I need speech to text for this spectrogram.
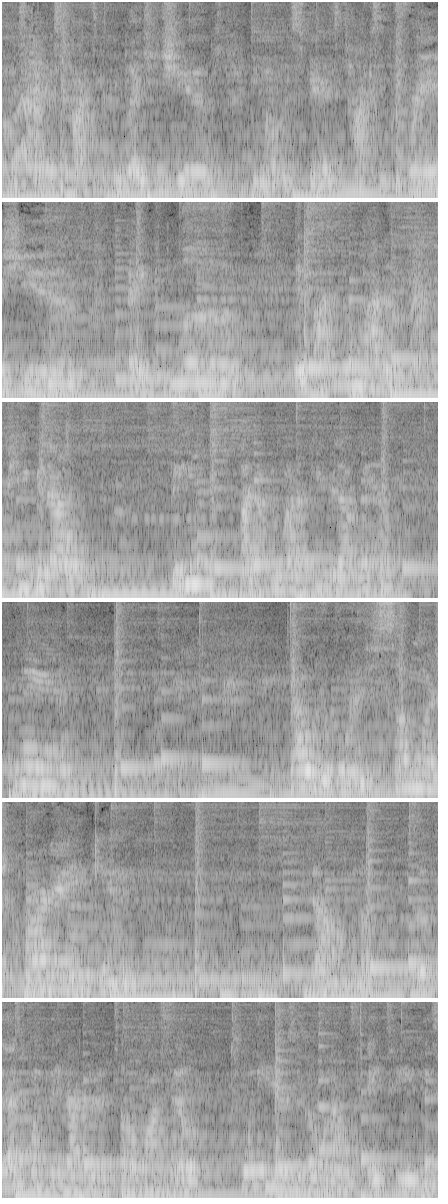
going to experience toxic relationships. You're going to experience toxic friendships, fake love. If I knew how to peep it out then, like I knew how to peep it out now, man, I would have so much heartache and I don't know. So that's one thing I could have told myself 20 years ago when I was 18 is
